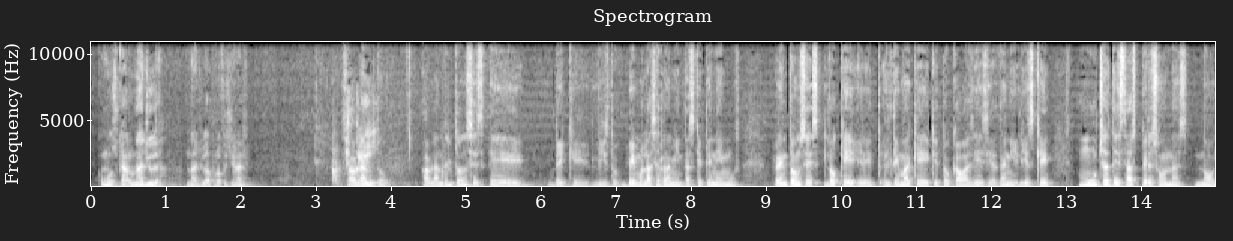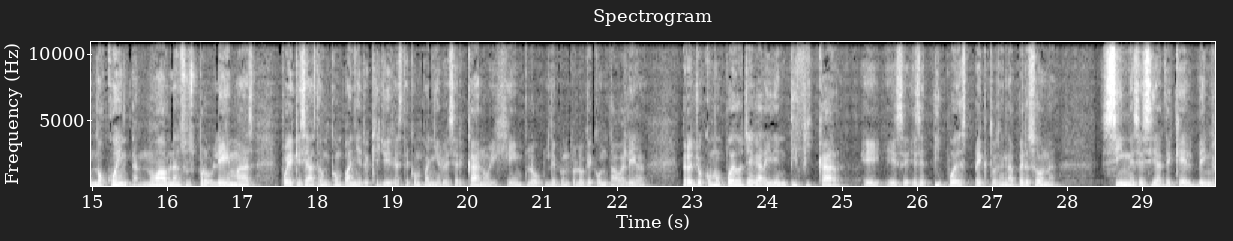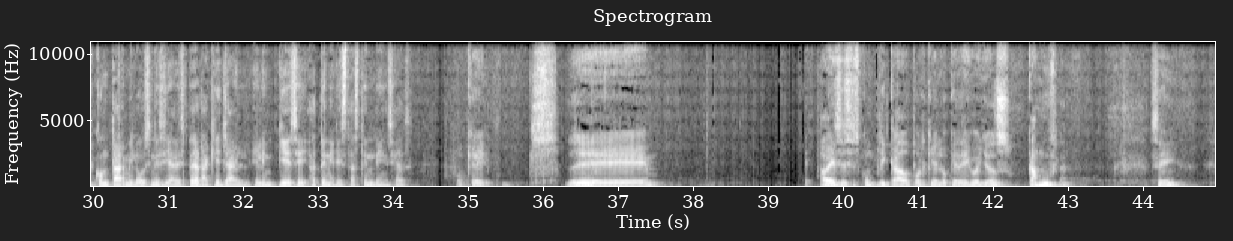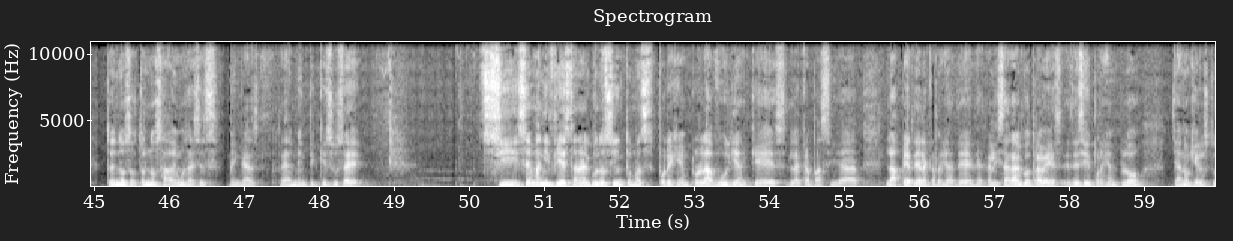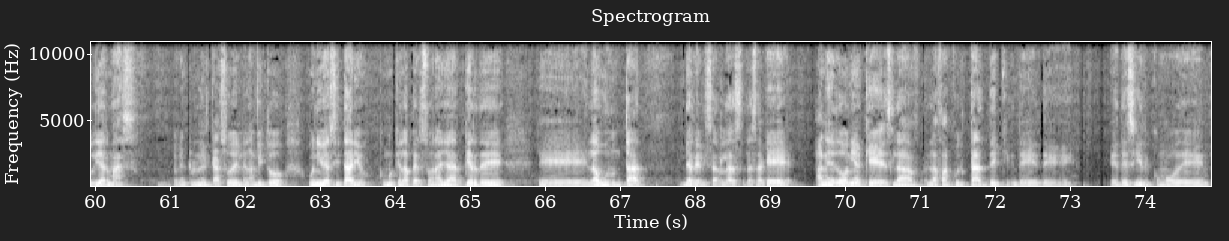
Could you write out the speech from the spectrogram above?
como buscar una ayuda, una ayuda profesional. Hablando, hablando entonces eh, de que, listo, vemos las herramientas que tenemos, pero entonces lo que, el, tema que, que tocabas y decías, Daniel, y es que muchas de estas personas no, no cuentan, no hablan sus problemas, puede que sea hasta un compañero que yo diga, este compañero es cercano, ejemplo, de pronto lo que contaba Aleja, pero yo cómo puedo llegar a identificar eh, ese, ese tipo de aspectos en la persona sin necesidad de que él venga a contármelo o sin necesidad de esperar a que ya él, él empiece a tener estas tendencias. Ok. Eh, a veces es complicado porque lo que digo, ellos camuflan. ¿Sí? Entonces nosotros no sabemos a veces, venga, realmente qué sucede. Sí se manifiestan algunos síntomas, por ejemplo la bulia, que es la capacidad, la pérdida de la capacidad de, realizar algo otra vez. Es decir, por ejemplo, ya no quiero estudiar más. Por ejemplo, en el caso del ámbito universitario, como que la persona ya pierde eh, la voluntad de realizar las, las eh, anedonia, que es la, facultad de, es decir, como de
